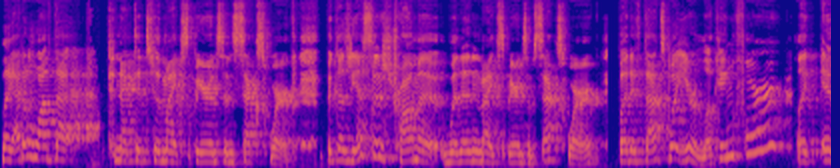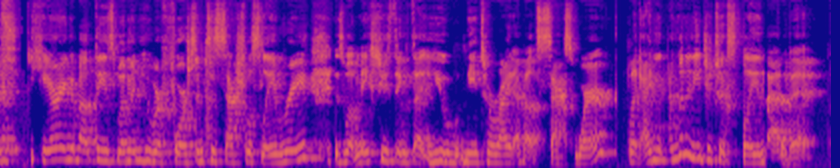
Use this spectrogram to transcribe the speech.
Like I don't want that connected to my experience in sex work because yes, there's trauma within my experience of sex work, but if that's what you're looking for, like if hearing about these women who were forced into sexual slavery is what makes you think that you need to write about sex work, like I, am going to need you to explain that a bit.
